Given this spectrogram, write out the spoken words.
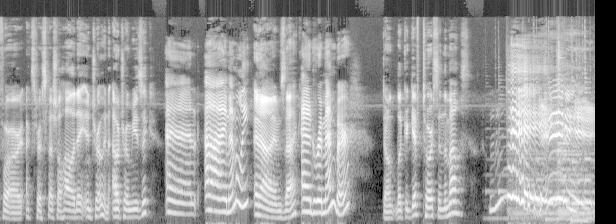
for our extra special holiday intro and outro music. And I'm Emily. And I'm Zach. And remember, Don't look a gift horse in the mouth. Hey.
